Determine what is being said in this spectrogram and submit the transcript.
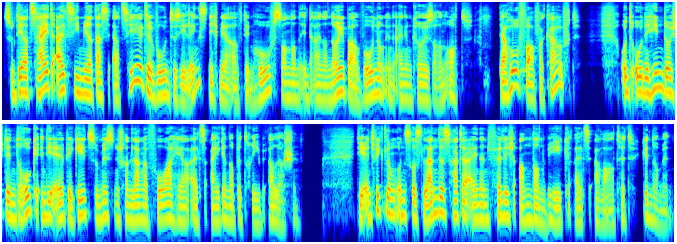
Zu der Zeit, als sie mir das erzählte, wohnte sie längst nicht mehr auf dem Hof, sondern in einer Neubauwohnung in einem größeren Ort. Der Hof war verkauft und ohnehin durch den Druck in die LPG zu müssen schon lange vorher als eigener Betrieb erloschen. Die Entwicklung unseres Landes hatte einen völlig anderen Weg als erwartet genommen.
